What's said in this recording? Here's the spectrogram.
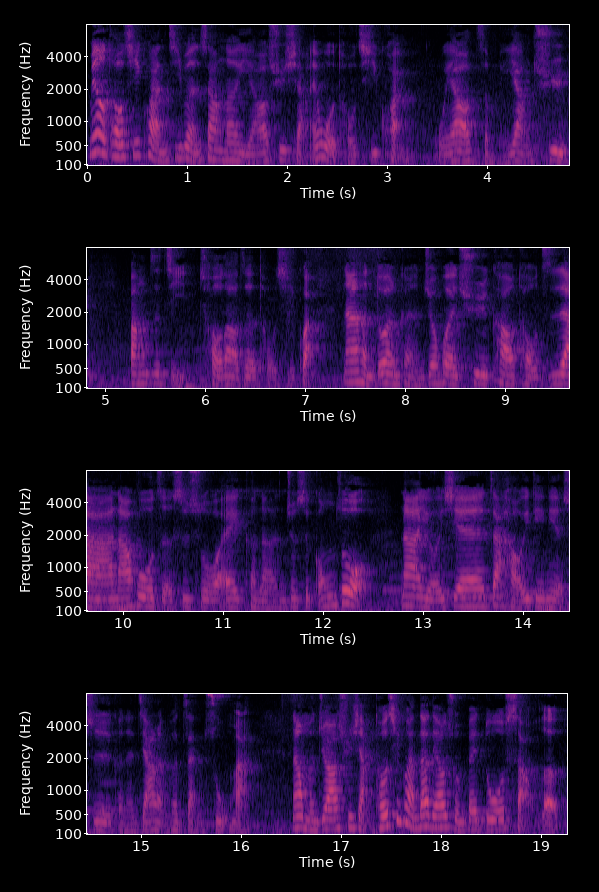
没有投期款，基本上呢也要去想，哎，我投期款，我要怎么样去帮自己凑到这个投期款？那很多人可能就会去靠投资啊，那或者是说，哎，可能就是工作。那有一些再好一点点是可能家人会赞助嘛。那我们就要去想，投期款到底要准备多少了？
